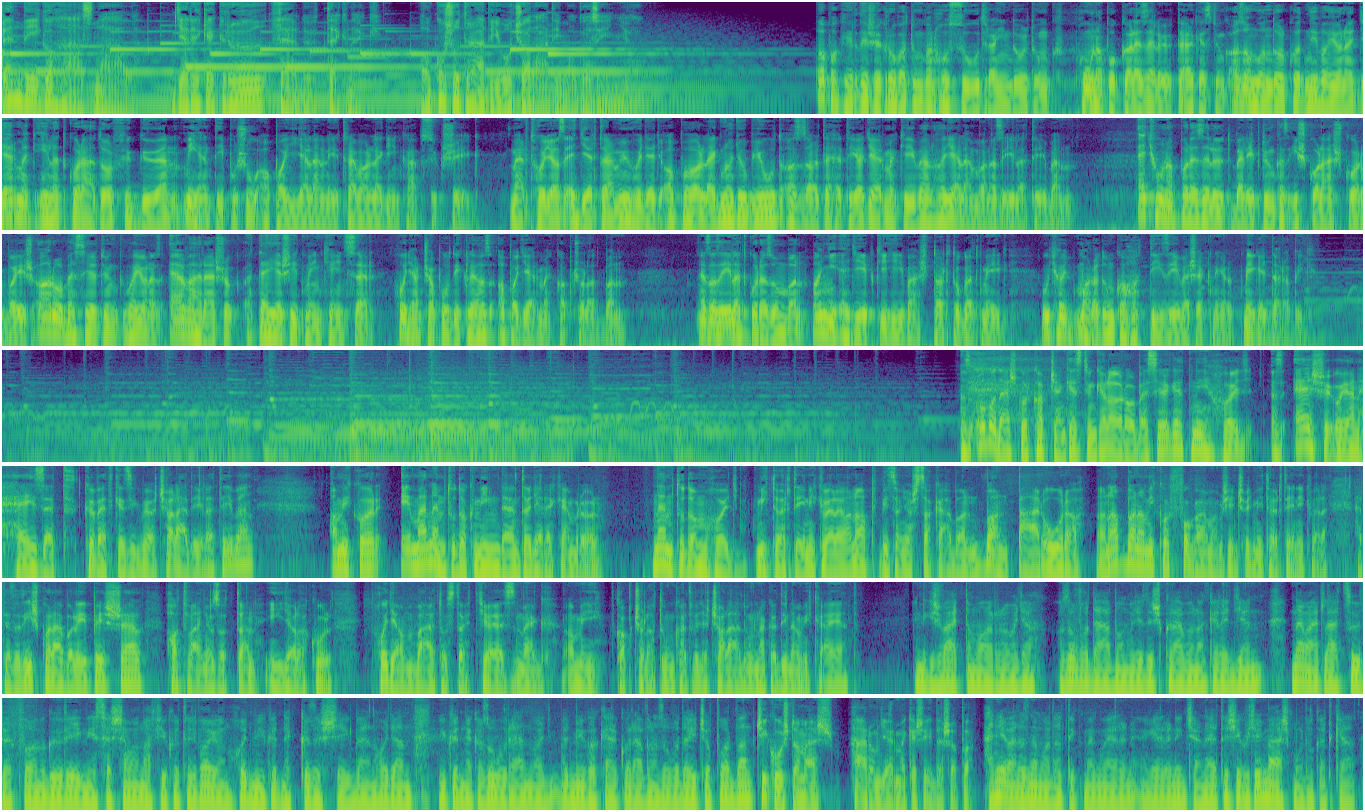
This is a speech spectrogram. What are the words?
Vendég a háznál. Gyerekekről felnőtteknek. A Kossuth Rádió családi magazinja. Apa kérdések rovatunkban hosszú útra indultunk. Hónapokkal ezelőtt elkezdtünk azon gondolkodni, vajon a gyermek életkorától függően milyen típusú apai jelenlétre van leginkább szükség. Mert hogy az egyértelmű, hogy egy apa a legnagyobb jót azzal teheti a gyermekével, ha jelen van az életében. Egy hónappal ezelőtt beléptünk az iskoláskorba, és arról beszéltünk, vajon az elvárások, a teljesítménykényszer hogyan csapódik le az apa-gyermek kapcsolatban. Ez az életkor azonban annyi egyéb kihívást tartogat még, úgyhogy maradunk a 6-10 éveseknél még egy darabig. Az óvodáskor kapcsán kezdtünk el arról beszélgetni, hogy az első olyan helyzet következik be a család életében, amikor én már nem tudok mindent a gyerekemről. Nem tudom, hogy mi történik vele a nap bizonyos szakában. Van pár óra a napban, amikor fogalmam sincs, hogy mi történik vele. Hát ez az iskolába lépéssel hatványozottan így alakul. Hogyan változtatja ez meg a mi kapcsolatunkat, vagy a családunknak a dinamikáját? Mindig is vágytam arra, hogy a, az óvodában vagy az iskolában akár egy ilyen nem átlátszó üvegfal mögül végignézhessem a napjukat, hogy vajon hogy működnek közösségben, hogyan működnek az órán, vagy, vagy még akár korábban az óvodai csoportban. Csikós Tamás, három gyermekes édesapa. Hát nyilván ez nem adatik meg, mert erre, erre nincsen lehetőség, úgyhogy más módokat kell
